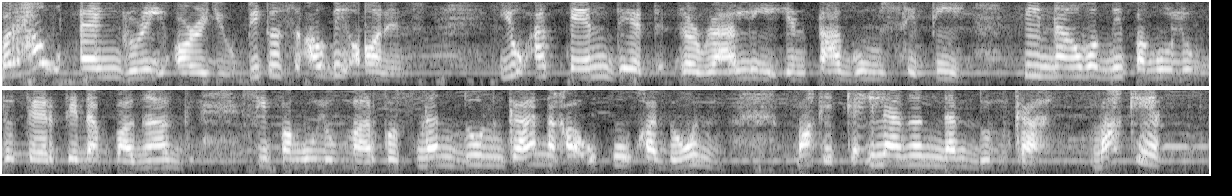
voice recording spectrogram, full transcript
But how angry are you? Because I'll be honest, you attended the rally in Tagum City. Tinawag ni Pangulong Duterte na bangag si Pangulong Marcos. Nandun ka, nakaupo ka doon. Bakit kailangan nandun ka? Bakit?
